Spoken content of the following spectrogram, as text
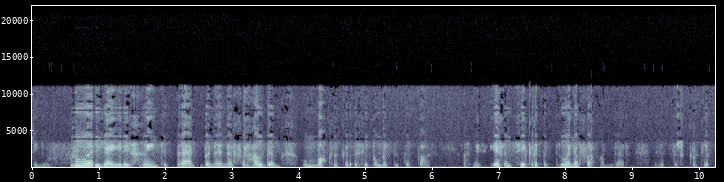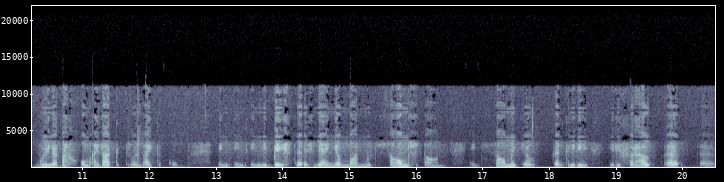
En hoe vroeër jy hierdie grense trek binne 'n verhouding, hoe makliker is dit om dit toe te pas. As mens eers in sekere patrone verander, is dit verskriklik moeilik om uit daai patroon uit te kom. En en en die beste is jy en jou man moet saam staan en saam met jou kind hierdie hierdie verhoud 'n uh, uh,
